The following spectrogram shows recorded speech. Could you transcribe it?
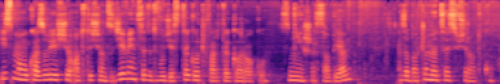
Pismo ukazuje się od 1924 roku. Zmniejszę sobie. Zobaczymy, co jest w środku.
